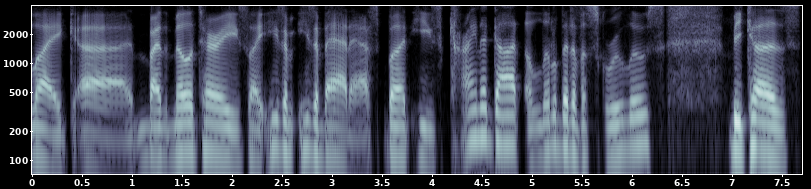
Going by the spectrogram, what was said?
like uh by the military he's like he's a he's a badass but he's kind of got a little bit of a screw loose because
